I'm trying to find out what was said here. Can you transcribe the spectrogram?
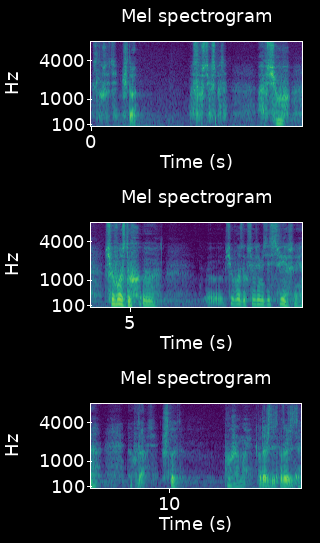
Слушайте. Что? Послушайте, господа, а почему, почему воздух, э, э, почему воздух все время здесь свежий, а? Как да. Что это? Боже мой. Подождите, подождите.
